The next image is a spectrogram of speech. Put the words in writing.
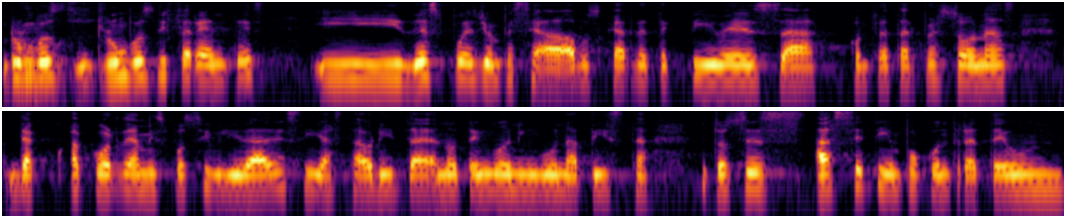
rumbos, rumbos diferentes y después yo empecé a buscar detectives, a contratar personas de ac- acorde a mis posibilidades y hasta ahorita no tengo ninguna pista. Entonces, hace tiempo contraté un,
